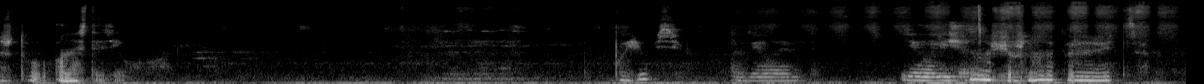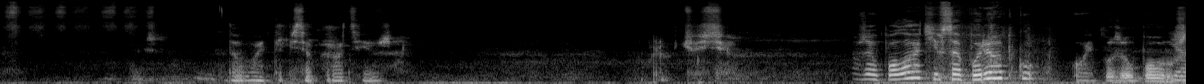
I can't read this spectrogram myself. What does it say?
Жду анестезию. Боюсь. Ну що ж, треба пережити це. Давайте після операції вже. Включусь. Вже в палаті, все в порядку. Ой, боже, упав руш.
